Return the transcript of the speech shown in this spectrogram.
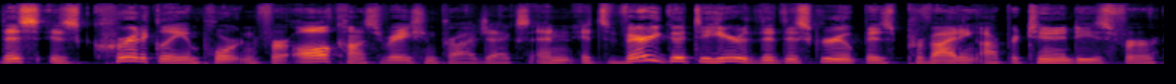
This is critically important for all conservation projects, and it's very good to hear that this group is providing opportunities for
